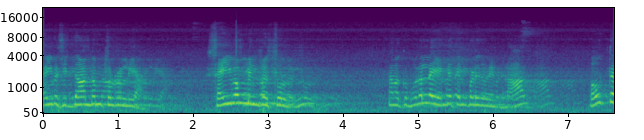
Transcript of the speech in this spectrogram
சைவ சித்தாந்தம் சொல்கிறோம் இல்லையா? சைவம் என்ற சொல் நமக்கு முதல்ல எங்கே தென்படுகிறது என்றால் பௌத்த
